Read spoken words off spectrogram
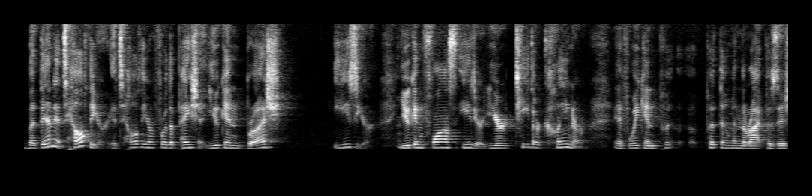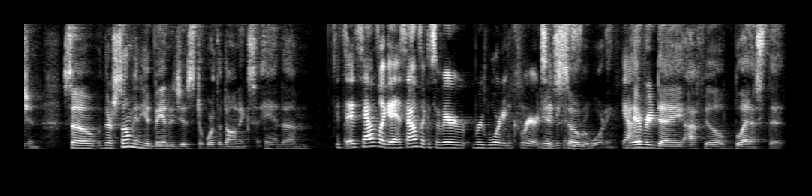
But then it's healthier. It's healthier for the patient. You can brush easier. You can floss easier. Your teeth are cleaner if we can put put them in the right position. So there's so many advantages to orthodontics, and um, It's, it sounds like it. It sounds like it's a very rewarding career too. it's so rewarding. Yeah. Every day I feel blessed that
